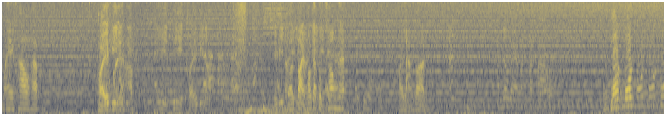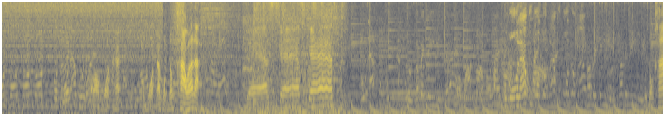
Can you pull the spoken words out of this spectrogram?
ไม่ให้เข้าครับ ขอไอบีนะครับพี่พี่ขอไอบีหน่อยไอบีหน่อยโดนต่อยเพราะกระตุกช่องฮะถอยหลังก่อนหมดหมดหมดหมดหมดหมดหมดหมดหมดหมดแล้วหมดเอาออกหมดฮะเอาหมดแล้วผมต้องเข้าแล้วล่ะแก๊สแก๊สแก๊ส กขอวานกูโบแล้วกูโบลงแล้วกูโบลงแล้วเข้าไปตีหินเข้าไปตีหินผมต้องฆ่า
